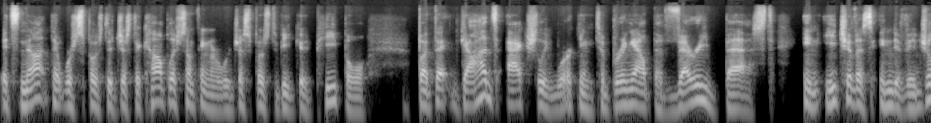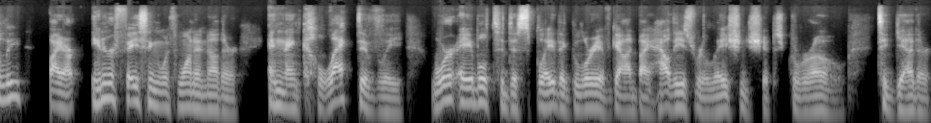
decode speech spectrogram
it's not that we're supposed to just accomplish something or we're just supposed to be good people, but that God's actually working to bring out the very best in each of us individually by our interfacing with one another. And then collectively, we're able to display the glory of God by how these relationships grow together.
